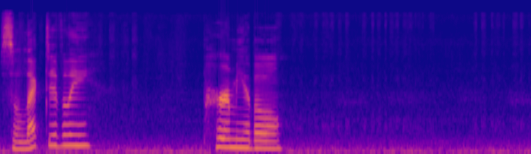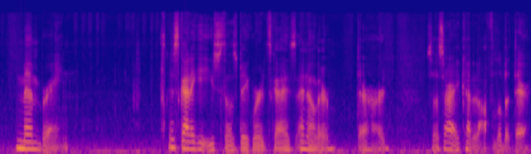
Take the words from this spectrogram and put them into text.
selectively permeable membrane. Just got to get used to those big words, guys. I know they're they're hard. So sorry I cut it off a little bit there.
